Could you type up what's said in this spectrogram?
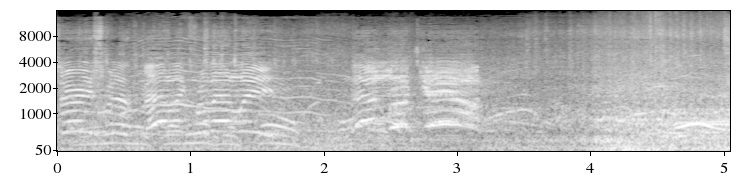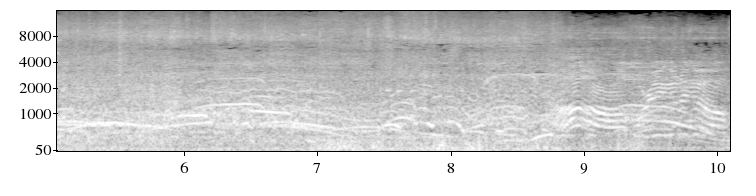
Terry Smith battling for that lead. And look out! Uh-oh, where are you gonna go?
